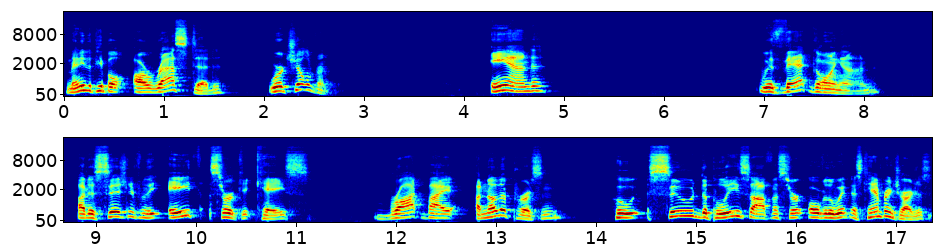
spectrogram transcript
many of the people arrested were children. And with that going on, a decision from the Eighth Circuit case brought by another person who sued the police officer over the witness tampering charges.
